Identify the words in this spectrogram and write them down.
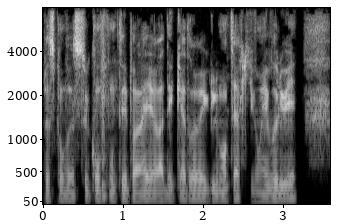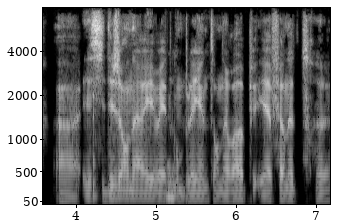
parce qu'on va se confronter par ailleurs à des cadres réglementaires qui vont évoluer. Euh, et si déjà on arrive à être compliant en Europe et à faire notre euh,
